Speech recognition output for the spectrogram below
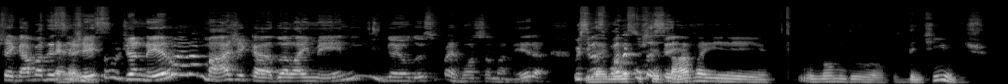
chegava desse Era jeito. isso. O janeiro era mágica do Eli Manning ganhou dois Super Bowls dessa maneira. O Steelers pode acontecer. e o nome do dentinho, bicho.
